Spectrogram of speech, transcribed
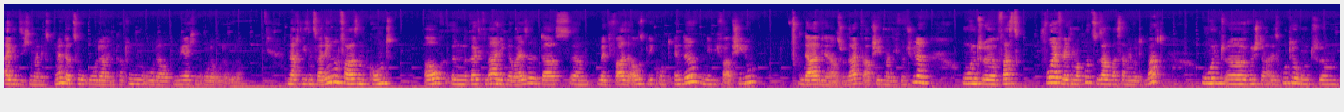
eignet sich immer ein Experiment dazu oder ein Cartoon oder auch ein Märchen oder oder oder. Nach diesen zwei längeren Phasen kommt auch in relativ naheliegender Weise dass ähm, über die Phase Ausblick und Ende, nämlich Verabschiedung. Da, wie der Name schon sagt, verabschiedet man sich von den Schülern und äh, fasst vorher vielleicht nochmal kurz zusammen, was haben wir heute gemacht und äh, wünscht dann alles Gute und ähm,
